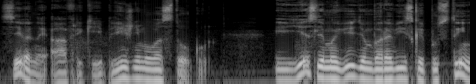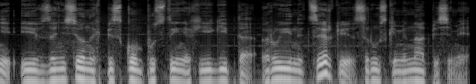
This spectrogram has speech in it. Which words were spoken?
Северной Африке и Ближнему Востоку. И если мы видим в Аравийской пустыне и в занесенных песком пустынях Египта руины церкви с русскими надписями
